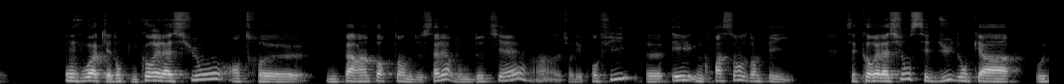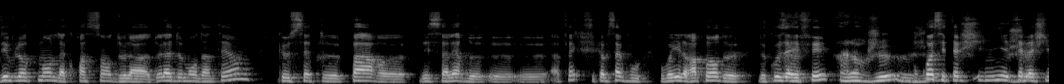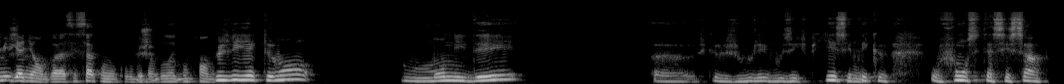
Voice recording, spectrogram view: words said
on voit qu'il y a donc une corrélation entre euh, une part importante de salaire, donc deux tiers hein, sur les profits, euh, et une croissance dans le pays. Cette corrélation, c'est dû donc à, au développement de la croissance de la, de la demande interne que cette part euh, des salaires de, euh, euh, affecte. C'est comme ça que vous, vous voyez le rapport de, de cause à effet. Alors je, Pourquoi c'est telle chimie et telle la chimie je- gagnante? Voilà, c'est ça qu'on voudrait comprendre. Plus exactement, mon idée, euh, ce que je voulais vous expliquer, c'était Mm. que, au fond, c'est assez simple.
